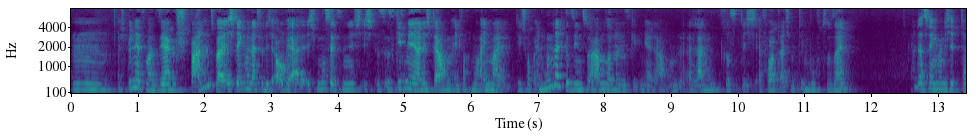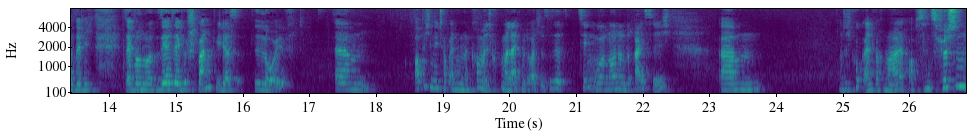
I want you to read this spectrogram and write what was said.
Mm, ich bin jetzt mal sehr gespannt, weil ich denke mir natürlich auch, ja, ich muss jetzt nicht, ich, es, es, geht mir ja nicht darum, einfach nur einmal die Top 100 gesehen zu haben, sondern es geht mir darum, langfristig erfolgreich mit dem Buch zu sein. Deswegen bin ich tatsächlich jetzt einfach nur sehr, sehr gespannt, wie das läuft. Ähm, ob ich in die Top 100 komme. Ich gucke mal live mit euch. Es ist jetzt 10.39 Uhr. Ähm, und ich gucke einfach mal, ob es inzwischen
